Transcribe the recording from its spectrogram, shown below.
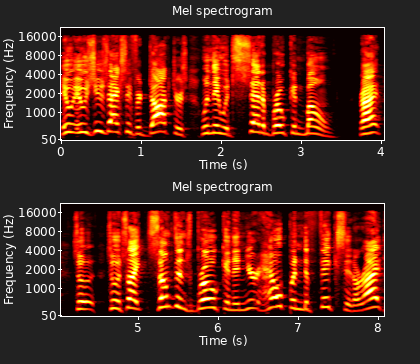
It, it was used actually for doctors when they would set a broken bone right? So, so it's like something's broken and you're helping to fix it, all right?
